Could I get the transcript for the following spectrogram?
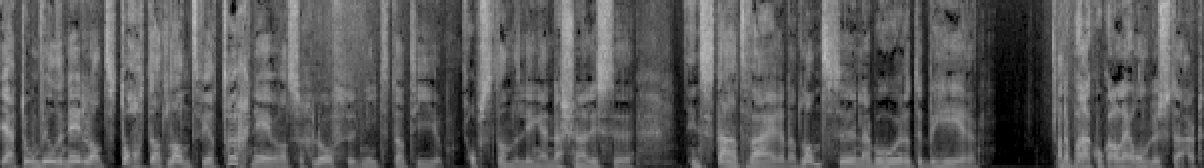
ja, toen wilde Nederland toch dat land weer terugnemen... want ze geloofden niet dat die opstandelingen en nationalisten... in staat waren dat land uh, naar behoren te beheren. En daar braken ook allerlei onlusten uit.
